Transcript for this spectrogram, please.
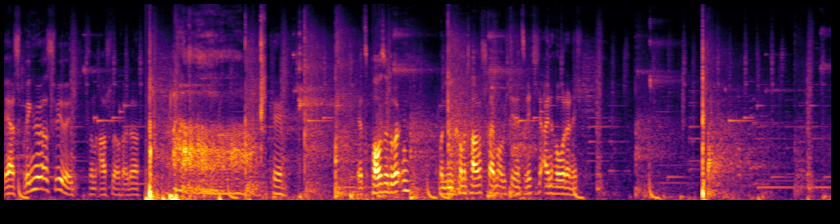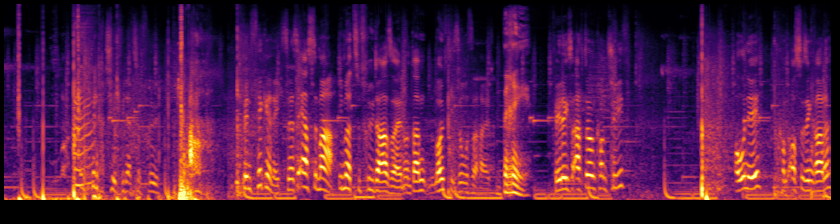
Ja, Springhöhe ist schwierig. So ein Arschloch, Alter. Okay. Jetzt Pause drücken und in die Kommentare schreiben, ob ich den jetzt richtig einhaue oder nicht. Bin natürlich wieder zu früh. Ich bin fickerig, das ist das erste Mal. Immer zu früh da sein und dann läuft die Soße halt. Bre. Felix, Achtung, kommt schief. Oh nee, kommt aus Versehen gerade.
